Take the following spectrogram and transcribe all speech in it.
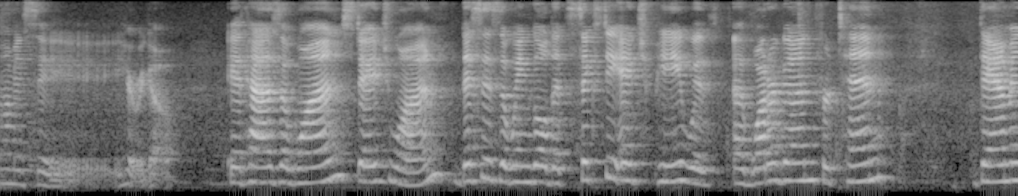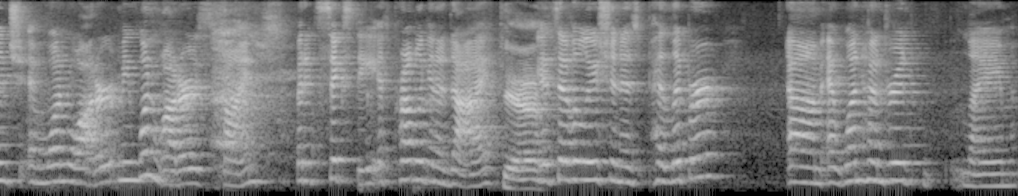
Let me see. Here we go. It has a one, stage one. This is the Wingull that's 60 HP with a water gun for 10 damage and one water. I mean, one water is fine, but it's 60. It's probably gonna die. Yeah. Its evolution is Pelipper um, at 100. Lame.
